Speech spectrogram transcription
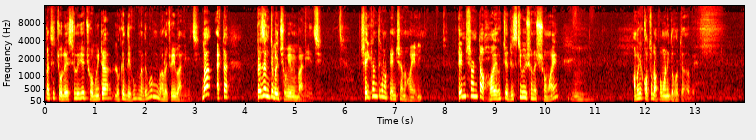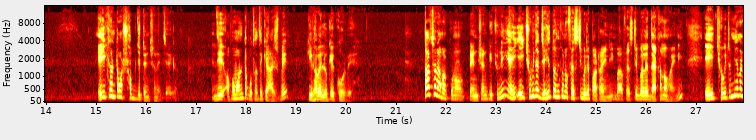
কাছে চলে এসেছিল যে ছবিটা লোকে দেখুক না দেখুক আমি ভালো ছবি বানিয়েছি। বা একটা প্রেজেন্টেবল ছবি আমি বানিয়েছি। সেইখান থেকে আমার টেনশন হয়নি। টেনশনটা হয় হচ্ছে ডিস্ট্রিবিউশনের সময়। আমাকে কতটা অপমানিত হতে হবে? এইখানটা আমার সবচেয়ে টেনশনের জায়গা। যে অপমানটা কোথা থেকে আসবে? কীভাবে লোকে করবে? তাছাড়া আমার কোনো টেনশন কিছু নেই। এই এই ছবিটা যেহেতু আমি কোনো ফেস্টিভ্যালে পাঠাইনি বা ফেস্টিভ্যালে দেখানো হয়নি, এই ছবিটা নিয়ে আমার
